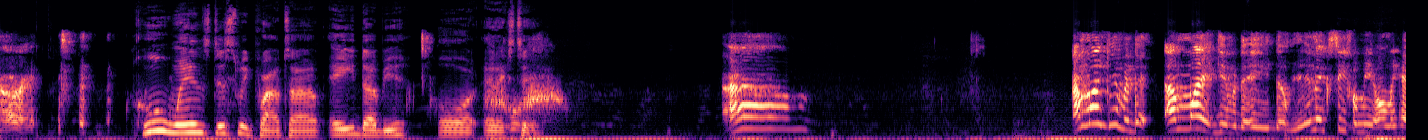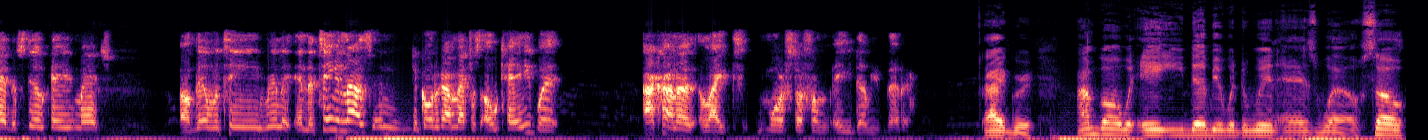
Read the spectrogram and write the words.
All right. who wins this week prime time? AEW or NXT? Um, I might give it. The, I might give it to AEW. NXT for me only had the steel cage match, a Velveteen really, and the Tegan Nox and Dakota Kai match was okay, but I kind of liked more stuff from AEW better. I agree. I'm going with AEW with the win as well. So,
